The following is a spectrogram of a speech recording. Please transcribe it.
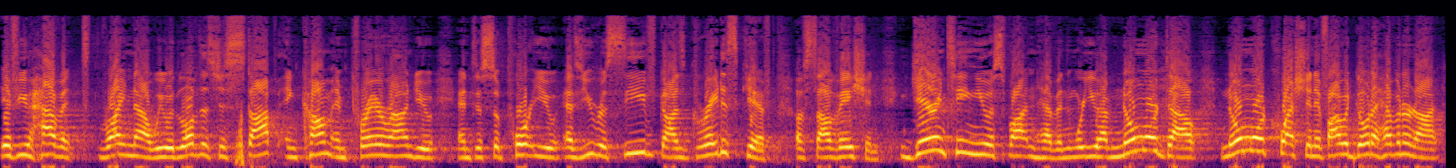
If you haven't, right now, we would love to just stop and come and pray around you and to support you as you receive God's greatest gift of salvation, guaranteeing you a spot in heaven where you have no more doubt, no more question if I would go to heaven or not,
